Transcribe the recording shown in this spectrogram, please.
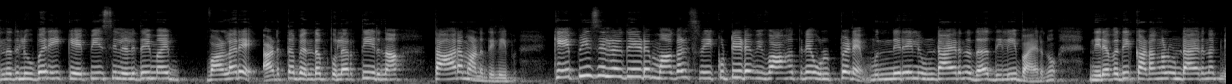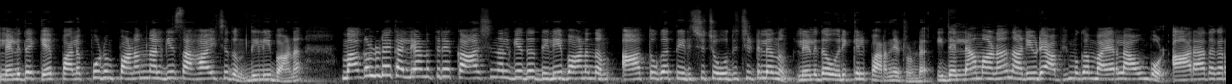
എന്നതിലുപരി കെ പി എസ് ലളിതയുമായി വളരെ അടുത്ത ബന്ധം പുലർത്തിയിരുന്ന താരമാണ് ദിലീപ്. കെ പി ലളിതയുടെ മകൾ ശ്രീകുട്ടിയുടെ വിവാഹത്തിന് ഉൾപ്പെടെ മുൻനിരയിൽ ഉണ്ടായിരുന്നത് ദിലീപായിരുന്നു. നിരവധി കടങ്ങൾ ഉണ്ടായിരുന്ന ലളിതയ്ക്ക് പലപ്പോഴും പണം നൽകി സഹായിച്ചതും ദിലീപാണ്. മകളുടെ കല്യാണത്തിന് കാശ് നൽകിയത് ദിലീപാണെന്നും ആ തുക തിരിച്ചു ചോദിച്ചിട്ടില്ലെന്നും ലളിത ഒരിക്കൽ പറഞ്ഞിട്ടുണ്ട്. ഇതെല്ലാമാണ് നടിയുടെ അഭിമുഖം വൈറലാവുമ്പോൾ ആരാധകർ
